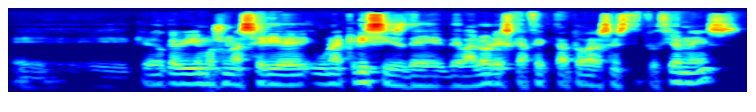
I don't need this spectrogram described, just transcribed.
Eh, creo que vivimos una serie, una crisis de, de valores que afecta a todas las instituciones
